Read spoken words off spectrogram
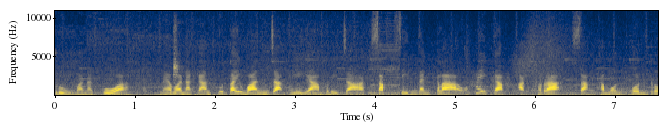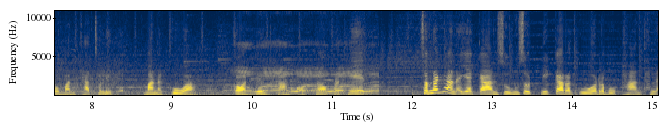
กรุงมานากัว แม้ว่านักการทูตไต้หวันจะพยายามบริจาคทรัพย์สินดังกล่าว ให้กับอัครสังฆมณฑลโรมันคาทอลิก มานากัว ก่อนเดินทางออกนอกประเทศสำนักงานอายการสูงสุดนิการากัวระบุผ่านแถล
